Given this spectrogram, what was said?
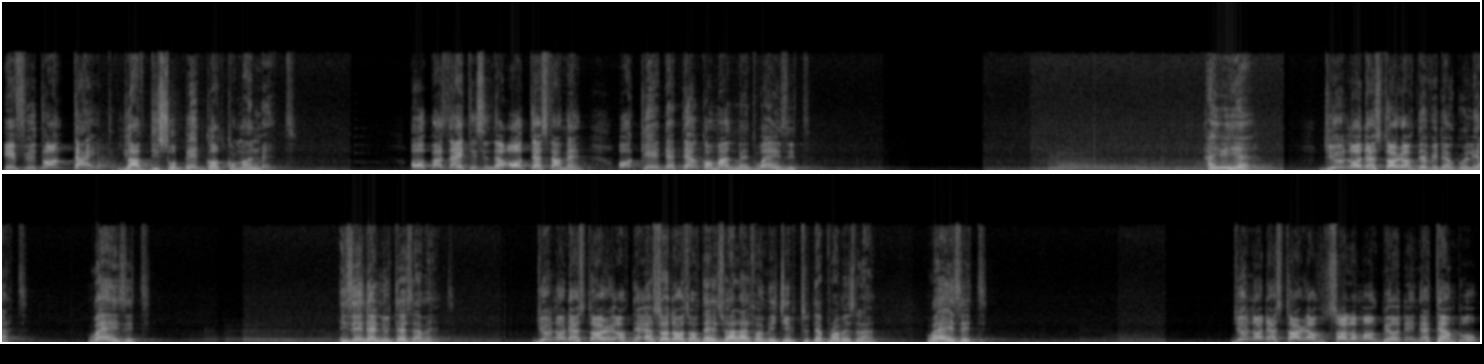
If you don't tithe, you have disobeyed God's commandment. Oh, Pastor, it is in the Old Testament. Okay, the Ten Commandments, where is it? Are you here? Do you know the story of David and Goliath? Where is it? Is it in the New Testament? Do you know the story of the exodus of the Israelites from Egypt to the promised land? Where is it? Do you know the story of Solomon building the temple?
